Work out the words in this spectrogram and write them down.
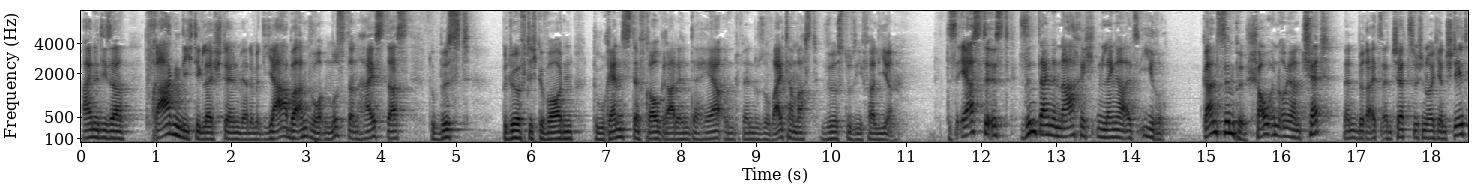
eine dieser Fragen, die ich dir gleich stellen werde, mit Ja beantworten musst, dann heißt das, du bist bedürftig geworden, du rennst der Frau gerade hinterher und wenn du so weitermachst, wirst du sie verlieren. Das erste ist, sind deine Nachrichten länger als ihre? Ganz simpel, schau in euren Chat, wenn bereits ein Chat zwischen euch entsteht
